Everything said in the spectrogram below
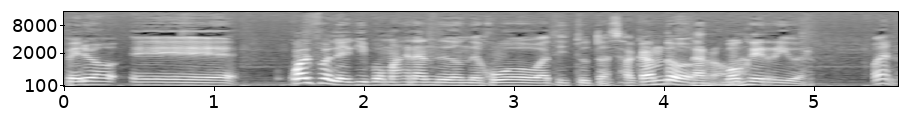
Pero, eh, ¿cuál fue el equipo más grande donde jugó Batistuta? Sacando. Boca y River. Bueno.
